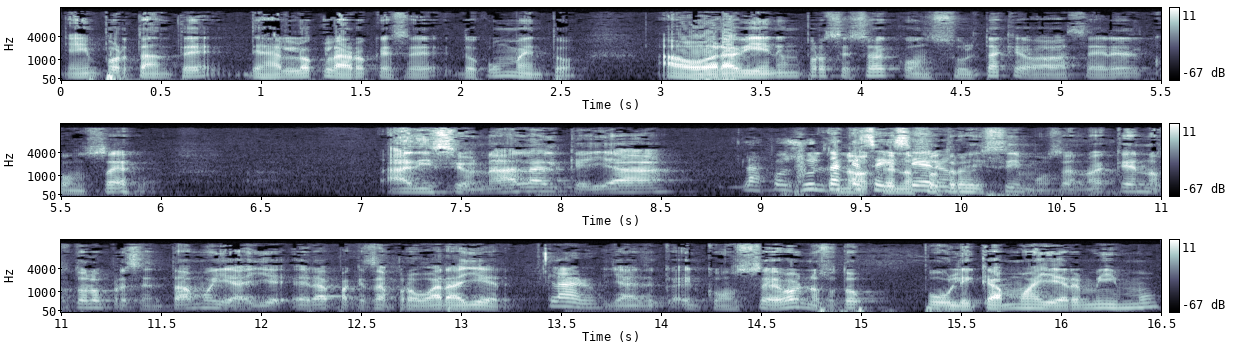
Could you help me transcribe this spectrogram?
es importante dejarlo claro que ese documento ahora viene un proceso de consulta que va a hacer el Consejo adicional al que ya las consultas que, se nosotros hicimos. O sea, no es que nosotros lo presentamos y ayer, era para que se aprobara ayer. Claro. Ya el, Consejo, nosotros publicamos ayer mismo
